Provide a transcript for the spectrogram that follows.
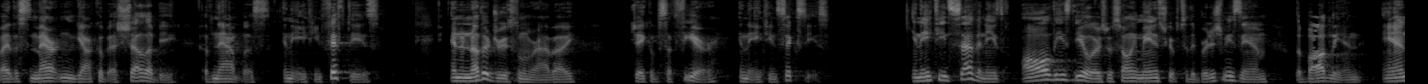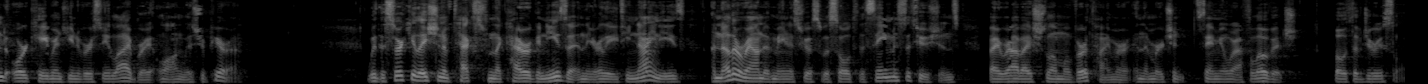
by the Samaritan Jacob Eschelabi of Nablus in the 1850s, and another Jerusalem rabbi, Jacob Saphir, in the 1860s. In the 1870s, all these dealers were selling manuscripts to the British Museum, the Bodleian, and or Cambridge University Library, along with Shapira. With the circulation of texts from the Cairo Geniza in the early 1890s, another round of manuscripts was sold to the same institutions by Rabbi Shlomo Wertheimer and the merchant Samuel Rafalovich, both of Jerusalem.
